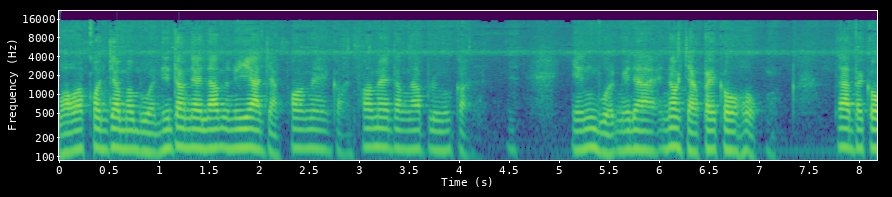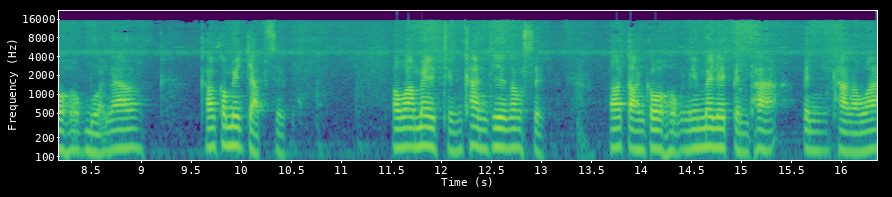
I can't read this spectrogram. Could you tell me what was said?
บอกว่าคนจะมาบวชนี่ต้องได้รับอนุญาตจากพ่อแม่ก่อน พ่อแม่ต้องรับรู้ก่อนเยันบวชไม่ได้ นอกจากไปโกหก ถ้าไปโกหกบวชแล้วเขาก็ไม่จับศึก เพราะว่าไม่ถึงขั้นที่จะต้องศึก เพราะตอนโกหกนี้ไม่ได้เป็นพระเป็นคารวะ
